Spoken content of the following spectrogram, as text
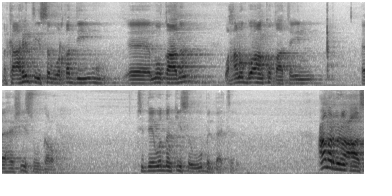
Marka arrintii isagu warqaddii uu muu qaadan waxaanu go'aan ku qaatay in heshiis uu galo. Si dee waddankiisa uu u badbaadsado camar binu caas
